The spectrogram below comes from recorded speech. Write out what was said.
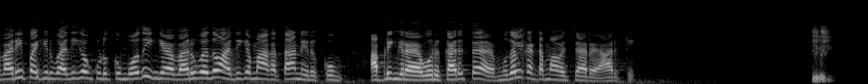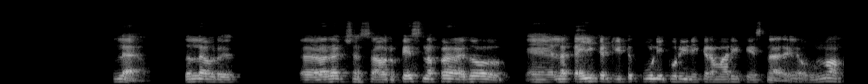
வரி பகிர்வு அதிகம் கொடுக்கும்போது இங்கே வருவதும் அதிகமாகத்தான் இருக்கும் அப்படிங்கிற ஒரு கருத்தை முதல் கட்டமாக வச்சாரு ஆர்கே இல்லை முதல்ல அவரு அஹ், ராதாகிருஷ்ணன் அவர் பேசினப்ப ஏதோ எல்லாம் கையை கட்டிட்டு கூனி கூறி நிக்கிற மாதிரி பேசினாரு. அவர் இன்னும்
